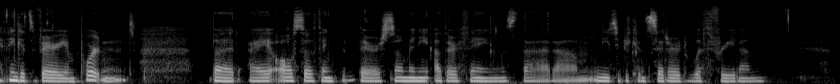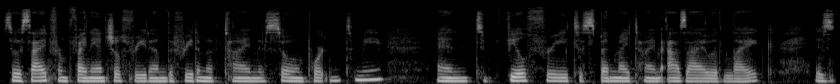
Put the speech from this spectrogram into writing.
I think it's very important. But I also think that there are so many other things that um, need to be considered with freedom. So, aside from financial freedom, the freedom of time is so important to me. And to feel free to spend my time as I would like is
